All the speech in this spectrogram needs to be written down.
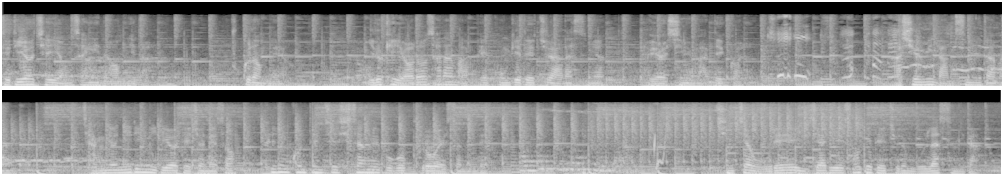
드디어 제 영상이 나옵니다. 부끄럽네요. 이렇게 여러 사람 앞에 공개될 줄 알았으면 더 열심히 만들걸. 아쉬움이 남습니다만 작년 1위 미디어 대전에서 클린 콘텐츠 시상을 보고 부러워했었는데 진짜 올해 이 자리에 서게 될 줄은 몰랐습니다.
